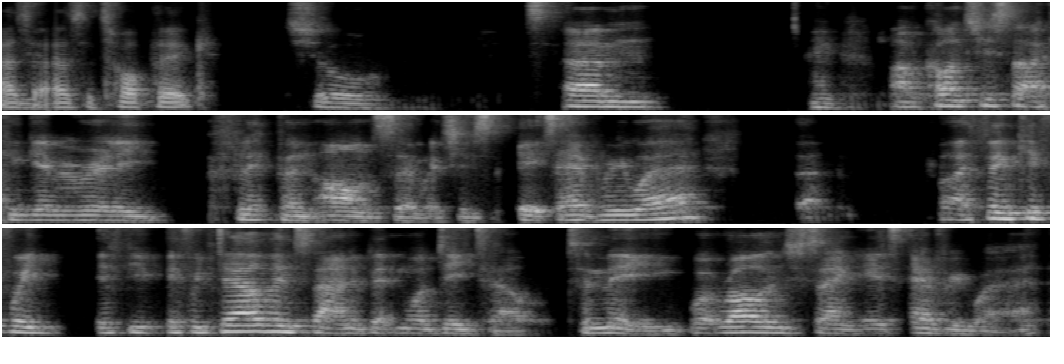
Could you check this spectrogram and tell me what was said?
as, yeah. as a topic? Sure. Um i'm conscious that i can give a really flippant answer which is it's everywhere but I think if we if you if we delve into that in a bit more detail, to me, what just saying it's everywhere,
